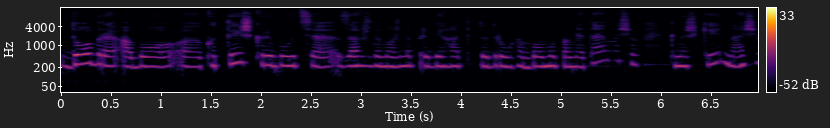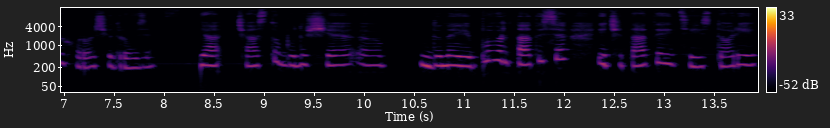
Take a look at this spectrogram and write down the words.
добре, або а, коти шкрибуться, завжди можна прибігати до друга, бо ми пам'ятаємо, що книжки наші хороші друзі. Я часто буду ще е, до неї повертатися і читати ці історії,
